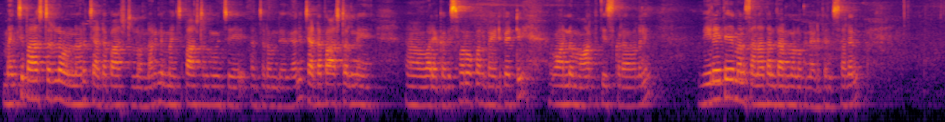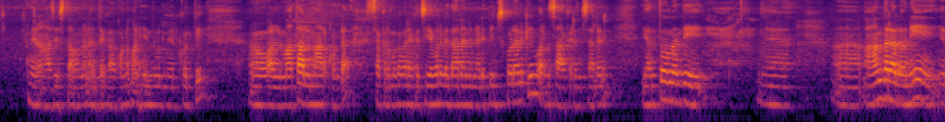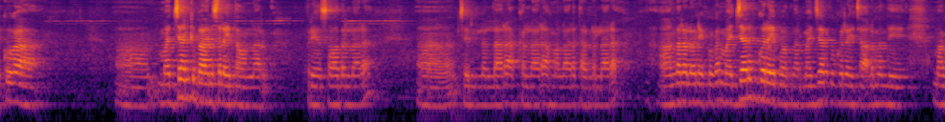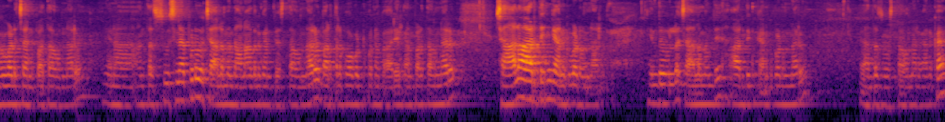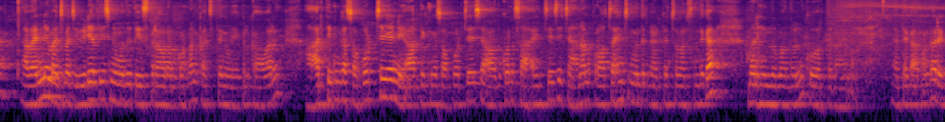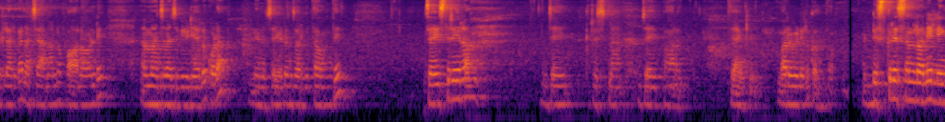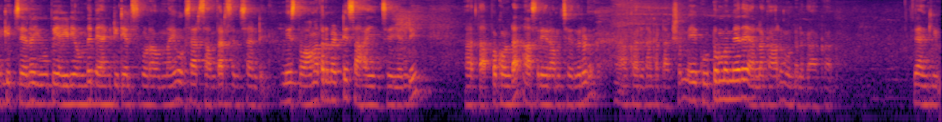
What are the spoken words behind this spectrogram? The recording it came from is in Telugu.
మంచి పాస్టర్లు ఉన్నారు చెడ్డ పాస్టర్లు ఉన్నారు. నేను మంచి పాస్టర్ల గురించి పెంచడం లేదు కానీ చెడ్డ పాస్టర్ని వారి యొక్క విశ్వరూపాన్ని బయటపెట్టి వాళ్ళు మార్పు తీసుకురావాలని వీలైతే మన సనాతన ధర్మంలోకి నడిపించాలని నేను ఆశిస్తూ ఉన్నాను. అంతేకాకుండా మన హిందువులు మేల్కొల్పి వాళ్ళ మతాలు మారకుండా సక్రమంగా వారి యొక్క జీవన విధానాన్ని నడిపించుకోవడానికి వారికి సహకరించాలని ఎంతోమంది ఆంధ్రాలోని ఎక్కువగా మద్యానికి బానిసలు అవుతూ ఉన్నారు. ప్రియ సోదరులారా చెల్లెళ్ళారా అక్కలారా అమ్మలారా తండ్రులారా ఆంధ్రాలోనే ఎక్కువగా మద్యానికి గురైపోతున్నారు. మద్యానికి గురై చాలామంది మగవాళ్ళు చనిపోతూ ఉన్నారు. నేను అంత చూసినప్పుడు చాలామంది అనాథలు కనిపిస్తూ ఉన్నారు. భర్తలు పోగొట్టుకున్న భార్యలు కనపడుతూ ఉన్నారు. చాలా ఆర్థికంగా వెనకబడి ఉన్నారు. హిందువుల్లో చాలామంది ఆర్థికంగా వెనకబడి ఉన్నారు. అంతా చూస్తూ ఉన్నారు కనుక. అవన్నీ మంచి మంచి వీడియోలు తీసి మేము ముందుకు తీసుకురావాలనుకుంటున్నాను. ఖచ్చితంగా వెహికల్ కావాలి. ఆర్థికంగా సపోర్ట్ చేయండి. ఆర్థికంగా సపోర్ట్ చేసి ఆదుకొని సహాయం చేసి ఛానల్ ప్రోత్సహించి ముందుకు నడిపించవలసిందిగా మన హిందూ బంధువుల్ని కోరుతున్నాను. అంతేకాకుండా రెగ్యులర్గా నా ఛానల్ను ఫాలో అవ్వండి. మంచి మంచి వీడియోలు కూడా నేను చేయడం జరుగుతూ ఉంది. జై శ్రీరామ్. జై కృష్ణ. జై భారత్. Thank you. మరో వీడియోలు కలుద్దాం. డిస్క్రిప్షన్లోని లింక్ ఇచ్చాను. యూపీ ఐడి ఉంది. బ్యాంక్ డీటెయిల్స్ కూడా ఉన్నాయి. ఒకసారి సందర్శించండి మీ స్తోమతను బట్టి సహాయం చేయండి. తప్పకుండా. ఆ శ్రీరామచంద్రుడు ఆ కరుణ కటాక్షం మీ కుటుంబం మీదే ఎల్లకాలం ఉండను కాక థ్యాంక్ యూ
